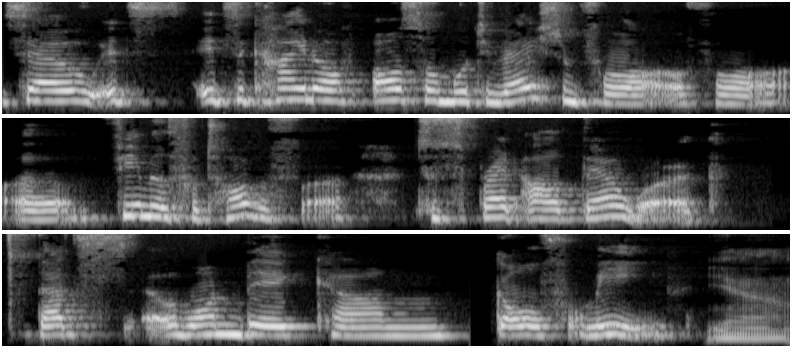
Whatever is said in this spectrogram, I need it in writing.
So it's it's a kind of also motivation for for a female photographer to spread out their work. That's one big um, goal for me. Yeah,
